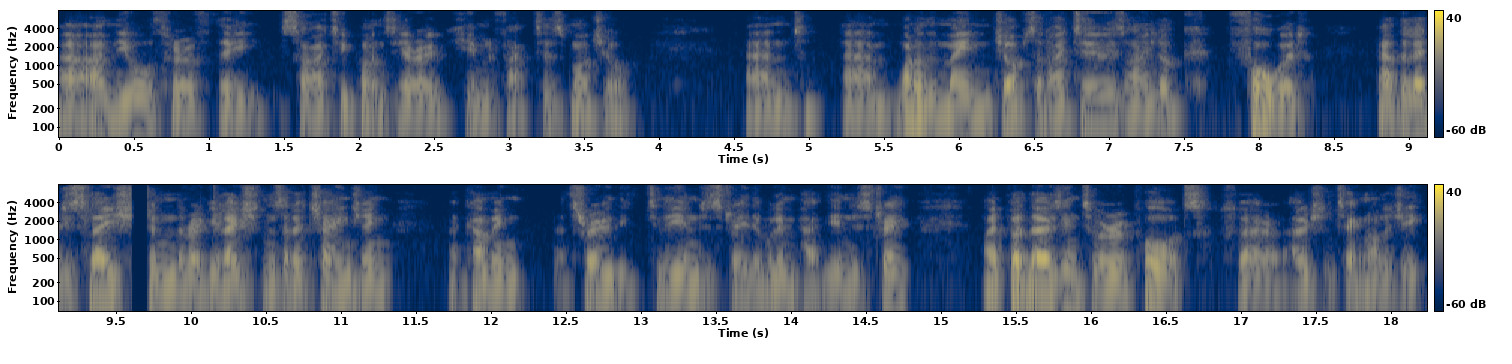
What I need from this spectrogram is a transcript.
uh, I'm the author of the SIRE 2.0 Human Factors module. And um, one of the main jobs that I do is I look forward at the legislation, the regulations that are changing, are coming through the, to the industry that will impact the industry. I put those into a report for Ocean Technology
